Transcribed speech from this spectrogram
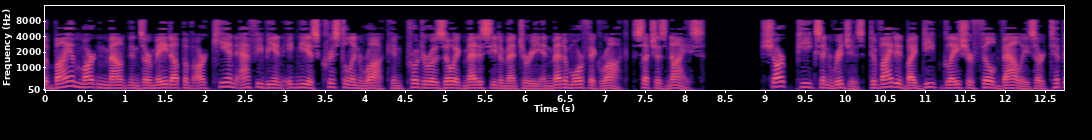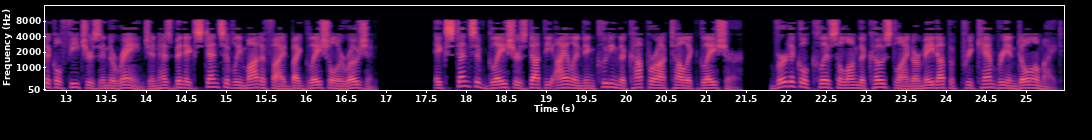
The Byam Martin Mountains are made up of Archean amphibian igneous crystalline rock and Proterozoic metasedimentary and metamorphic rock, such as gneiss. Sharp peaks and ridges, divided by deep glacier-filled valleys are typical features in the range and has been extensively modified by glacial erosion. Extensive glaciers dot the island including the Koparoktalik Glacier. Vertical cliffs along the coastline are made up of Precambrian dolomite.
